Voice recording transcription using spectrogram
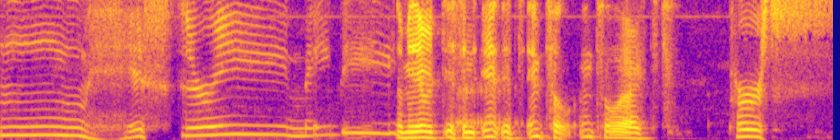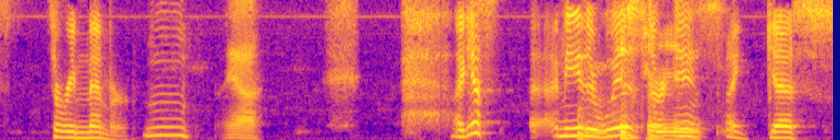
Mm, history, maybe. I mean, it, it's an it's intel, intellect. Purse to remember. Mm, Yeah. I guess. I mean, either Hmm, whiz or history int. is- I guess.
